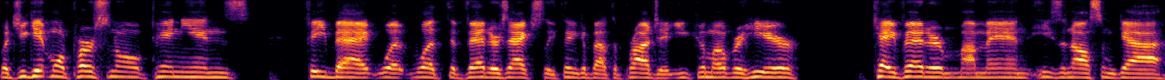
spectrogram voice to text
but you get more personal opinions, feedback what what the vetters actually think about the project. You come over here, K Vetter, my man, he's an awesome guy,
